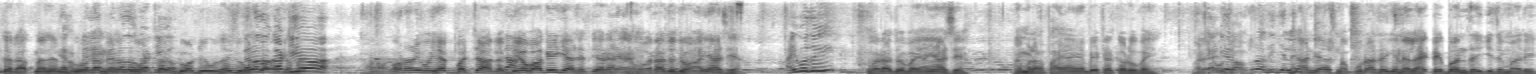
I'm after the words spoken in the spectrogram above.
તો રાતના છે ને દોઢ જેવું થઈ પેલો તો ગયું કાઢ્યો એક બચ્ચા એટલે બે વાગી ગયા છે ત્યારે. વરાજો જો અહીંયા છે. આવ્યો વરાજો ભાઈ અહીંયા છે. હમણાં ભાઈ અહીંયા બેઠા કરું ભાઈ પૂરા થઈ ગયા દાંડિયાસમાં પૂરા થઈ ગયા ને લાઇટે બંધ થઈ ગઈ છે મારી.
